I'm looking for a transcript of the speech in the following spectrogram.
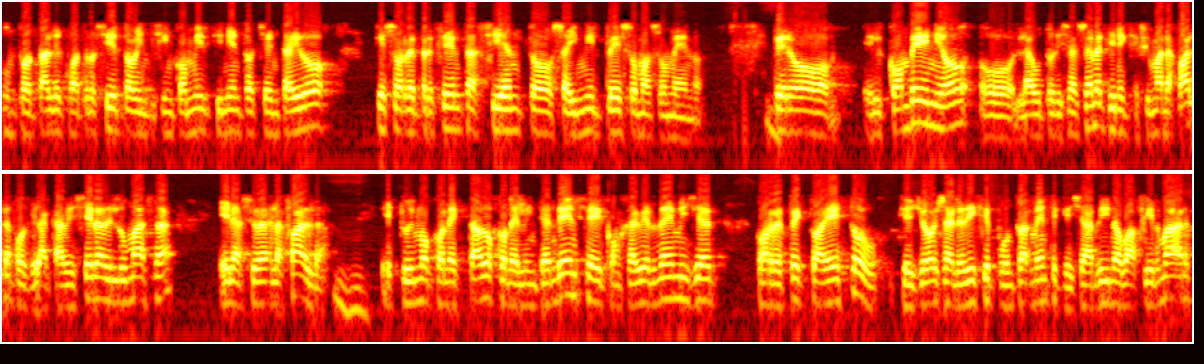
un total de 425 mil 582, que eso representa 106 mil pesos más o menos. Pero el convenio o la autorización la tiene que firmar la falda porque la cabecera de Lumasa es la ciudad de La Falda. Estuvimos conectados con el intendente, con Javier Deminger, con respecto a esto, que yo ya le dije puntualmente que Jardino va a firmar.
